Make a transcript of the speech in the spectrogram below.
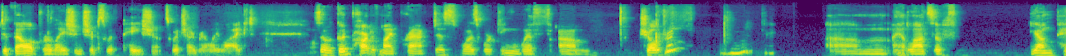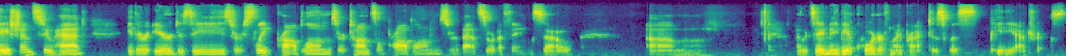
develop relationships with patients, which I really liked. So, a good part of my practice was working with um, children. Mm-hmm. Um, I had lots of young patients who had either ear disease or sleep problems or tonsil problems or that sort of thing. So, um, I would say maybe a quarter of my practice was pediatrics,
